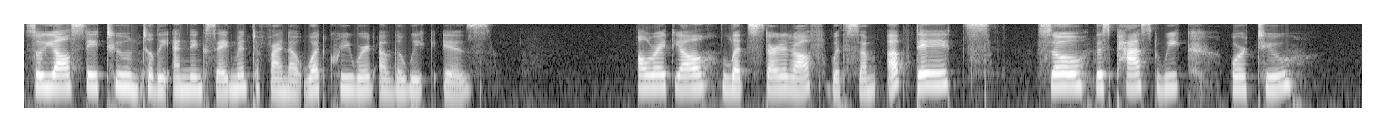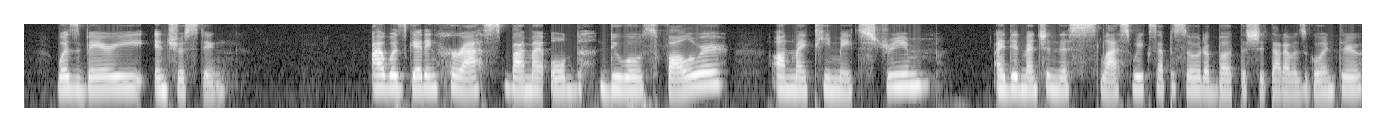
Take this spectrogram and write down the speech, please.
So y'all stay tuned till the ending segment to find out what Cree word of the week is. Alright, y'all, let's start it off with some updates. So, this past week or two was very interesting. I was getting harassed by my old duo's follower on my teammate's stream. I did mention this last week's episode about the shit that I was going through,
